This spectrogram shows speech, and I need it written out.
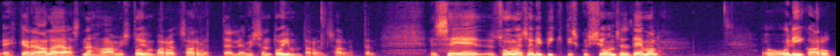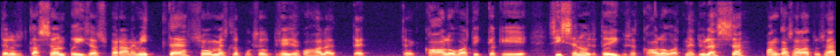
ehk reaalajas näha, mis toimub arveldusarvetel ja mis on toimunud arveldusarvetel. see, Soomes oli pikk diskussioon sel teemal, oli ka arutelusid, kas see on põhiseaduspärane, mitte, Soomes lõpuks jõuti seisukohale, et, et kaaluvad ikkagi, sissenõudjate õigused kaaluvad need üles, pangasaladuse,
